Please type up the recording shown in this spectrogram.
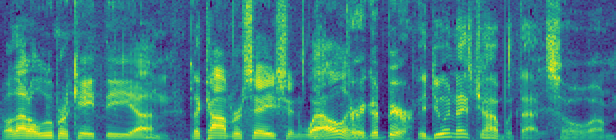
well, that'll lubricate the uh, mm. the conversation well. Very good beer. They do a nice job with that. So, um,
